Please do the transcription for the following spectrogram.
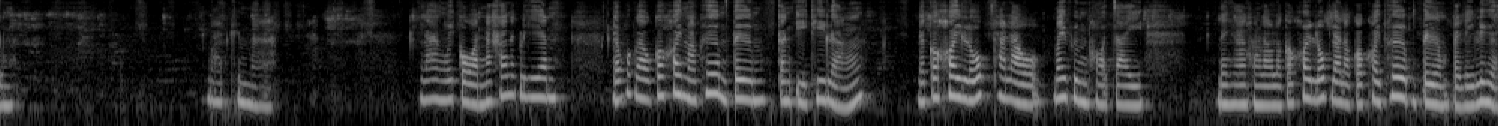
ม วาดขึ้นมา ล่างไว้ก่อนนะคะนักเรียน แล้วพวกเราก็ค่อยมาเพิ่มเติมกันอีกทีหลัง แล้วก็ค่อยลบถ้าเราไม่พึงพอใจ ในงานของเราเราก็ค่อยลบแล้วเราก็ค่อยเพิ่มเติมไปเรื่อย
